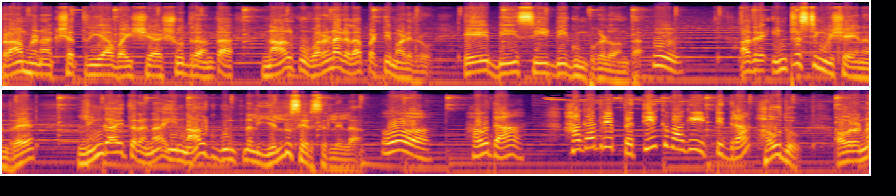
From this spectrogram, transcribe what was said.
ಬ್ರಾಹ್ಮಣ ಕ್ಷತ್ರಿಯ ವೈಶ್ಯ ಶೂದ್ರ ಅಂತ ನಾಲ್ಕು ವರ್ಣಗಳ ಪಟ್ಟಿ ಮಾಡಿದ್ರು. ಎ ಬಿ ಸಿ ಡಿ ಗುಂಪುಗಳು ಅಂತ. ಆದ್ರೆ ಇಂಟ್ರೆಸ್ಟಿಂಗ್ ವಿಷಯ ಏನಂದ್ರೆ ಲಿಂಗಾಯತರನ್ನ ಈ ನಾಲ್ಕು ಗುಂಪಿನಲ್ಲಿ ಎಲ್ಲೂ ಸೇರಿಸಿರ್ಲಿಲ್ಲ. ಓ ಹೌದಾ? ಹಾಗಾದ್ರೆ ಪ್ರತ್ಯೇಕವಾಗಿ ಇಟ್ಟಿದ್ರಾ? ಹೌದು. ಅವರನ್ನ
